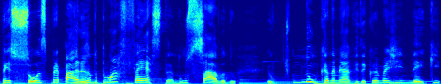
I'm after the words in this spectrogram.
pessoas preparando para uma festa num sábado. Eu tipo, nunca na minha vida que eu imaginei que,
